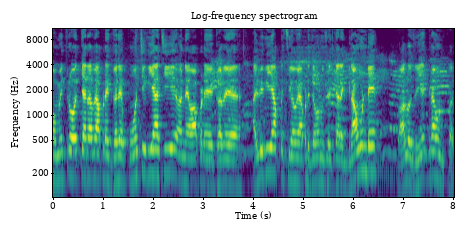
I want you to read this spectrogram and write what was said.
તો મિત્રો, અત્યારે હવે આપણે ઘરે પહોંચી ગયા છીએ અને આપણે ઘરે આવી ગયા. પછી હવે આપણે જવાનું છે અત્યારે ગ્રાઉન્ડે. તો હાલો જોઈએ ગ્રાઉન્ડ પર.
